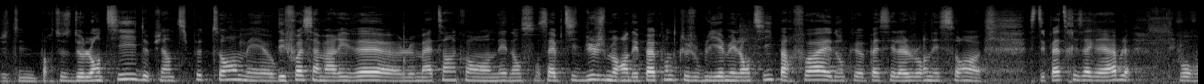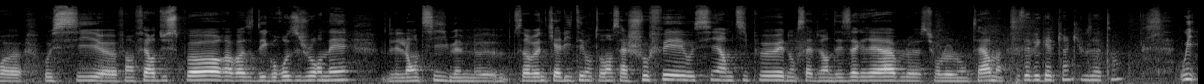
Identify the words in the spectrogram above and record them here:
J'étais une porteuse de lentilles depuis un petit peu de temps, mais euh, des fois ça m'arrivait euh, le matin quand on est dans son- sa petite bulle, je me rendais pas compte que j'oubliais mes lentilles parfois, et donc passer la journée sans, c'était pas très agréable. Pour euh, aussi, euh, enfin faire du sport, avoir des grosses journées, les lentilles, même euh, de très bonne qualité, ont tendance à chauffer aussi un petit peu, et donc ça devient désagréable sur le long terme. Vous avez quelqu'un qui vous attend? Oui,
